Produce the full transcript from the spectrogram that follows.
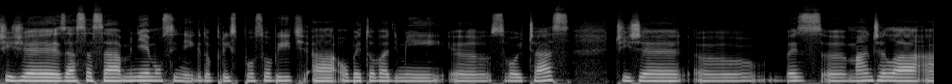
Čiže zasa sa mne musí niekto prispôsobiť a obetovať mi e, svoj čas. Čiže e, bez e, manžela a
